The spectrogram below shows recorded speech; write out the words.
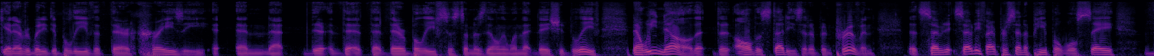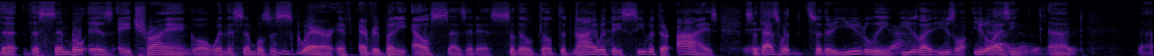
get everybody to believe that they're crazy and that their that, that their belief system is the only one that they should believe. Now we know that the, all the studies that have been proven that 75 percent of people will say the the symbol is a triangle when the symbol's a square if everybody else says it is. So they'll they'll deny what they see with their eyes. So that's what so they're utilizing Yeah. util- utilizing yeah, uh, uh,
